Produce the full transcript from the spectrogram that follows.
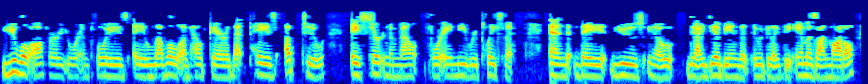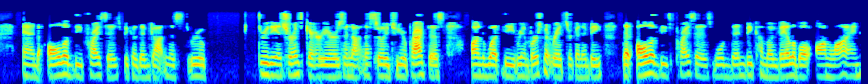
you will offer your employees a level of healthcare that pays up to a certain amount for a knee replacement. And they use, you know, the idea being that it would be like the Amazon model and all of the prices because they've gotten this through through the insurance carriers and not necessarily to your practice on what the reimbursement rates are going to be, that all of these prices will then become available online.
